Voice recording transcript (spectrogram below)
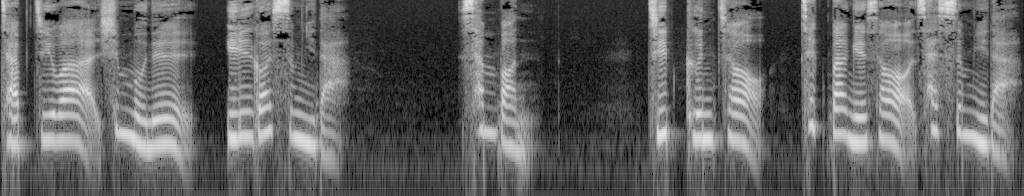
잡지와 신문을 읽었습니다. 3번. 집 근처 책방에서 샀습니다.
